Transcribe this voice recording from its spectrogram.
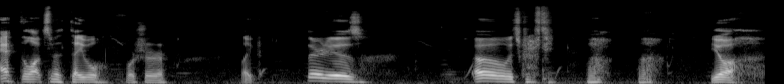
at the locksmith table for sure. Like, there it is. Oh, it's crafting. Oh, oh. Y'all,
